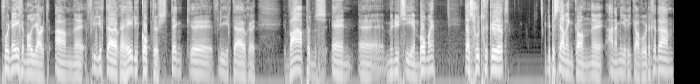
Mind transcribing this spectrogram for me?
voor 9 miljard aan vliegtuigen, helikopters, tankvliegtuigen, wapens en munitie en bommen. Dat is goedgekeurd. De bestelling kan aan Amerika worden gedaan.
